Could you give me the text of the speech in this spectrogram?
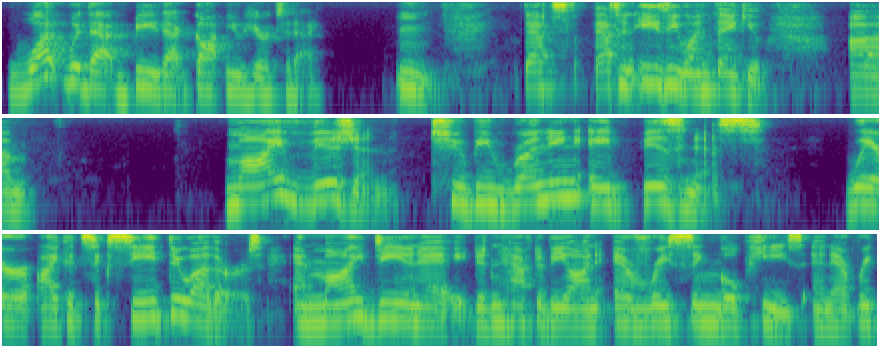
what would that be that got you here today? Mm, that's that's an easy one. Thank you. Um, my vision to be running a business where I could succeed through others and my DNA didn't have to be on every single piece and every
